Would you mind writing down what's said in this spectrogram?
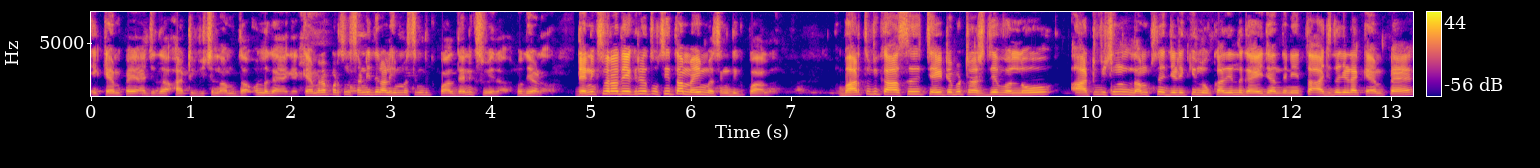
ਇਹ ਕੈਂਪ ਹੈ, ਅੱਜ ਦਾ ਆਰਟੀਫੀਸ਼ੀਅਲ ਲੰਪ ਦਾ ਉਹ ਲਗਾਇਆ ਗਿਆ। ਕੈਮਰਾ ਪਰਸਨ ਸੰਨੀ ਦੇ ਨਾਲ ਹਿੰਮਤ ਸਿੰਘ ਦੀਪਾਲ, ਦੈਨਿਕ ਸਵੇਰਾ, ਲੁਧਿਆਣਾ। ਦੈਨਿਕ ਸਵੇਰਾ ਦੇਖ ਰਹੇ ਹੋ ਤੁਸੀਂ ਤਾਂ ਮੈਂ ਹਿੰਮਤ ਸਿੰਘ ਦੀਪਾਲ। ਭਾਰਤ ਵਿਕਾਸ ਚੈਰੀਟੇਬਲ ਟਰਸਟ ਦੇ ਵੱਲੋਂ ਆਰਟੀਫੀਸ਼ੀਅਲ ਲੰਪਸ ਨੇ ਜਿਹੜੇ ਕਿ ਲੋਕਾਂ ਦੇ ਲਗਾਏ ਜਾਂਦੇ ਨੇ, ਤਾਂ ਅੱਜ ਦਾ ਜਿਹੜਾ ਕੈਂਪ ਹੈ,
